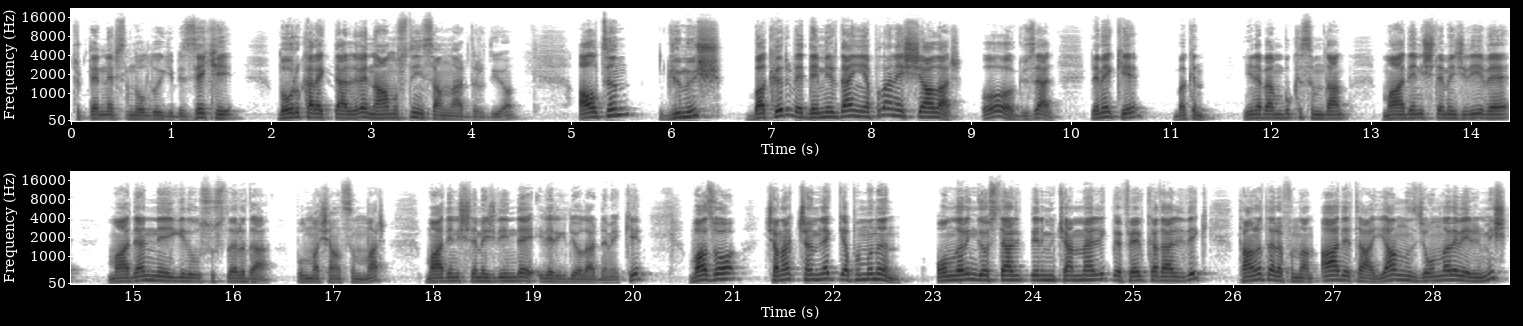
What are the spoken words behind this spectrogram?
Türklerin hepsinde olduğu gibi zeki, doğru karakterli ve namuslu insanlardır diyor. Altın, gümüş, bakır ve demirden yapılan eşyalar. Oo güzel. Demek ki bakın yine ben bu kısımdan maden işlemeciliği ve madenle ilgili hususları da bulma şansım var. Maden işlemeciliğinde ileri gidiyorlar demek ki. Vazo, çanak çömlek yapımının onların gösterdikleri mükemmellik ve fevkaladelik Tanrı tarafından adeta yalnızca onlara verilmiş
